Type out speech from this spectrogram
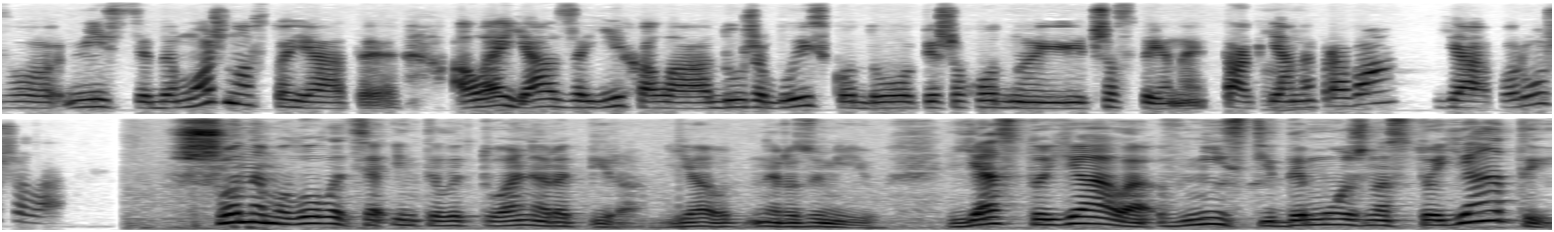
в місці, де можна стояти, але я заїхала дуже близько до пішохідної частини. Так, я не права, я порушила. Що намолола ця інтелектуальна рапіра? Я от не розумію. Я стояла в місті, де можна стояти,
